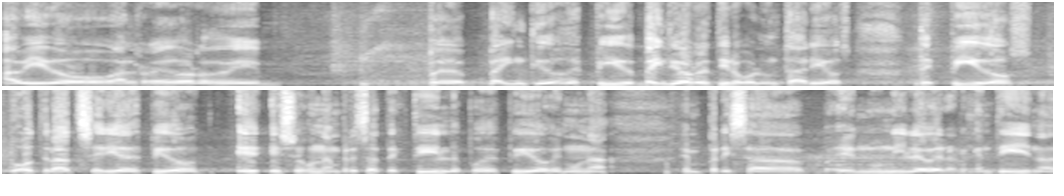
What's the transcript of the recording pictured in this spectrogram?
ha habido alrededor de eh, 22 despidos, 22 retiros voluntarios, despidos, otra serie de despidos. E- Eso es una empresa textil, después despidos en una empresa en Unilever Argentina.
